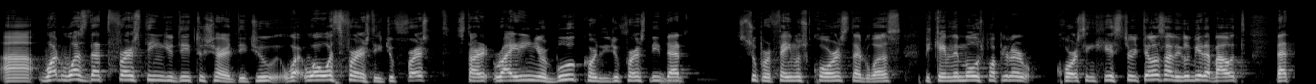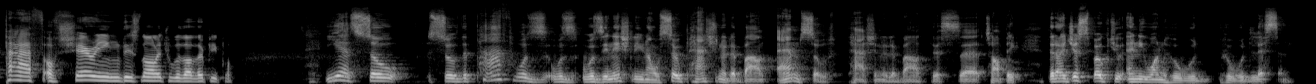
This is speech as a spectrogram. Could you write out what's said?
uh, what was that first thing you did to share? Did you what, what was first? Did you first start writing your book, or did you first did that super famous course that was became the most popular course in history? Tell us a little bit about that path of sharing this knowledge with other people. Yes, so so the path was was was initially, you know, I was so passionate about, am so passionate about this uh, topic that I just spoke to anyone who would who would listen.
